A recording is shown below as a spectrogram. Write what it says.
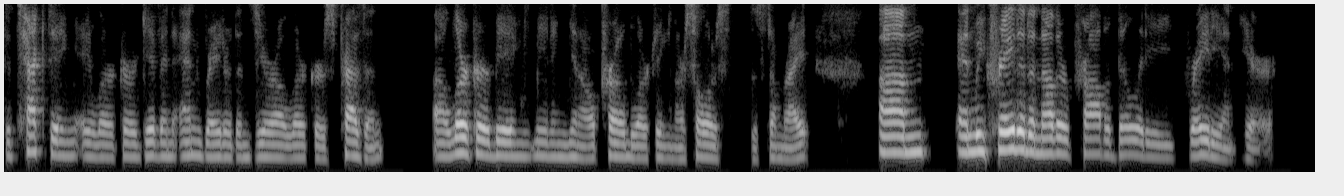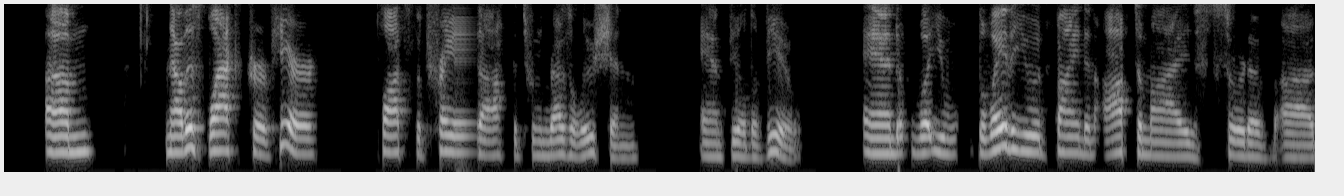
detecting a lurker given n greater than zero lurkers present. A lurker being meaning, you know, a probe lurking in our solar system, right? Um, and we created another probability gradient here. Um, now this black curve here plots the trade-off between resolution and field of view. And what you, the way that you would find an optimized sort of uh,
